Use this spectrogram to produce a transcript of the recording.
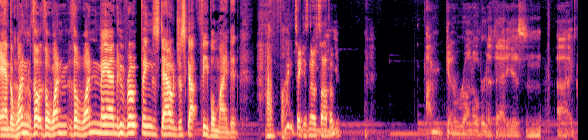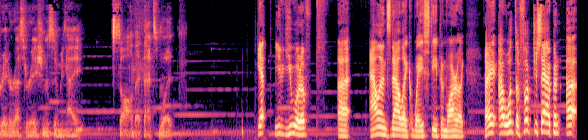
And the one Uh, the the one the one man who wrote things down just got feeble minded. Have fun. We can take his notes off him. I'm gonna run over to Thaddeus and uh, Greater Restoration, assuming I saw that that's what. Yep, you you would have. Uh, Alan's now like waist deep in water. Like, hey, uh, what the fuck just happened? Uh,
